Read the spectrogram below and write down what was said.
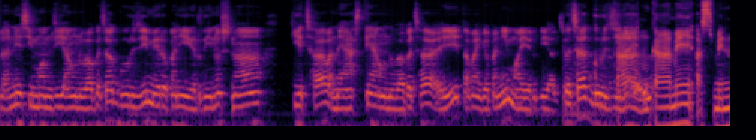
ल नेसी मम्जी आउनुभएको छ। गुरुजी मेरो पनि हेरिदिनुहोस् न। के छ भन्ने हाँस्दै आउनुभएको छ है। तपाईँको पनि म हेरिदिइहाल्छु। छ गुरुजीलाई कामे अस्मिन्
